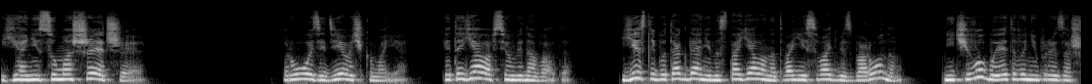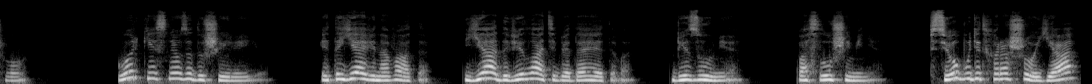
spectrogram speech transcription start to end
«Я не сумасшедшая!» «Рози, девочка моя, это я во всем виновата. Если бы тогда не настояла на твоей свадьбе с бароном, Ничего бы этого не произошло. Горькие слезы душили ее. Это я виновата. Я довела тебя до этого. Безумие. Послушай меня. Все будет хорошо, я...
